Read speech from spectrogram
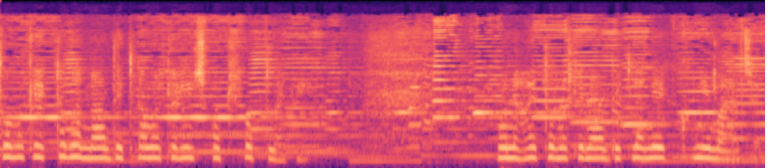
তোমাকে একটাবার না দেখলে আমার কেমন ছটফট লাগে। মনে হয় তোমাকে না দেখলে আমি এক্ষুনি মারা যাব।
